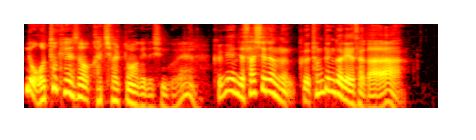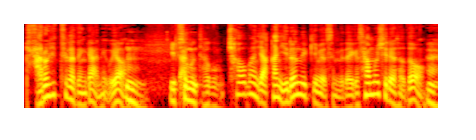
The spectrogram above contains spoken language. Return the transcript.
근데 어떻게 해서 같이 활동하게 되신 거예요? 그게 이제 사실은 그 텅빈 거리에서가 바로 히트가 된 게 아니고요. 음, 입소문 타고. 처음엔 약간 이런 느낌이었습니다. 이게 사무실에서도 네.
